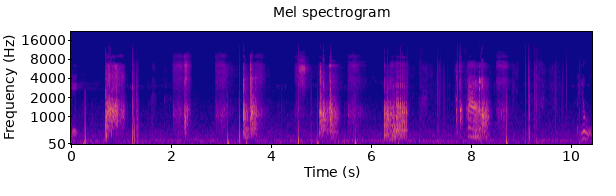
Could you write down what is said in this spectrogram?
เอ๊ะ ไปลูก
